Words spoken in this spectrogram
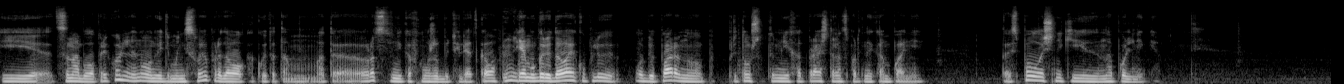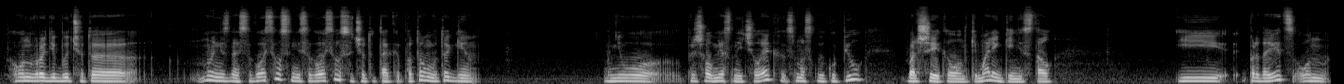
И цена была прикольная, но он, видимо, не свою продавал, какой-то там от э, родственников, может быть, или от кого. Я ему говорю, давай куплю обе пары, но при том, что ты мне их отправишь транспортной компании. То есть полочники и напольники. Он вроде бы что-то, ну, не знаю, согласился, не согласился, что-то так. И потом в итоге у него пришел местный человек с Москвы, купил большие колонки, маленькие не стал. И продавец, он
